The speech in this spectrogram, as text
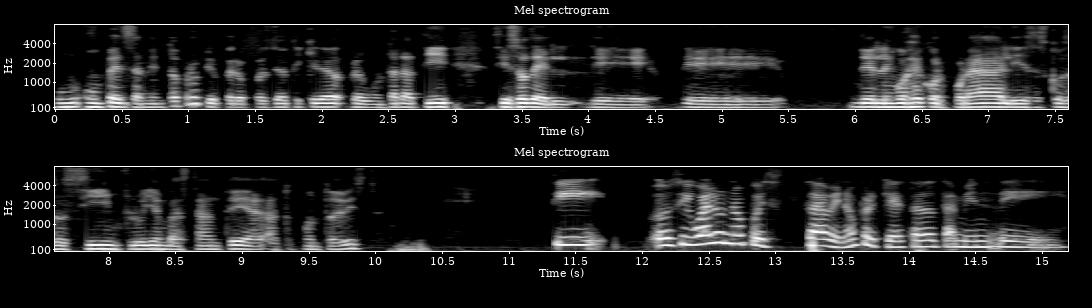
un, pensamiento propio, pero pues yo te quiero preguntar a ti si eso del, del lenguaje corporal y esas cosas sí influyen bastante a, tu punto de vista. Sí, o sea, igual uno pues sabe, ¿no? Porque ha estado también de,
